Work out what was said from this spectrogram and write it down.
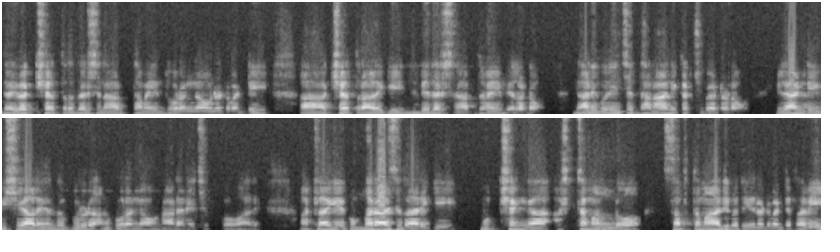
దైవక్షేత్ర దర్శనార్థమై దూరంగా ఉన్నటువంటి ఆ క్షేత్రాలకి దివ్య దర్శనార్థమై వెళ్ళటం దాని గురించి ధనాన్ని ఖర్చు పెట్టడం ఇలాంటి విషయాల ఎందుకు గురుడు అనుకూలంగా ఉన్నాడనే చెప్పుకోవాలి. అట్లాగే కుంభరాశి వారికి ముఖ్యంగా అష్టమంలో సప్తమాధిపతి అయినటువంటి రవి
